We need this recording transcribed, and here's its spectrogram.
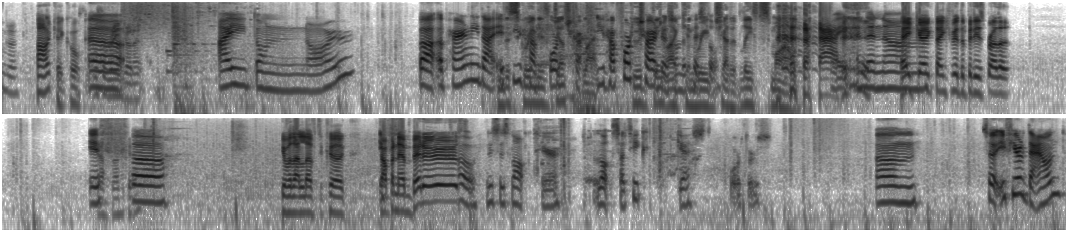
Okay. Oh, okay, cool. What's the Uh, range on it? I don't know, but apparently that if you have is four just you have four Good charges thing I on the can pistol, read chat at least smile. right? And then um, hey, Kirk, thank you for the biddies, brother. if okay. uh Give all that love to Kirk. Dropping them bitters. oh this is locked here, locked Sattiq guest quarters. Um, so if you're downed,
